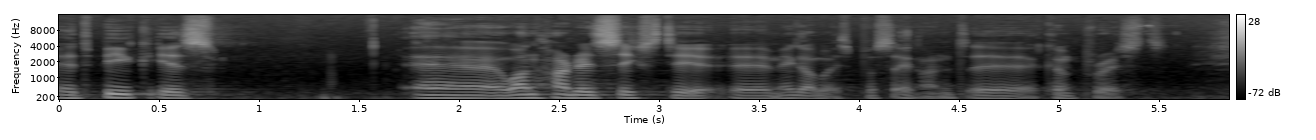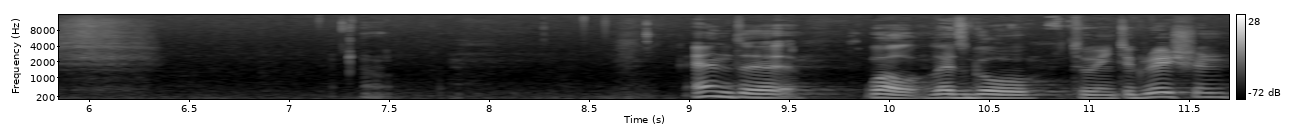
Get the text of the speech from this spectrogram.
at peak is uh, 160 uh, megabytes per second uh, compressed. And well, let's go to integration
